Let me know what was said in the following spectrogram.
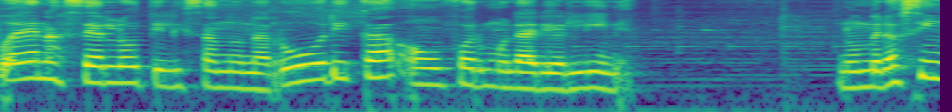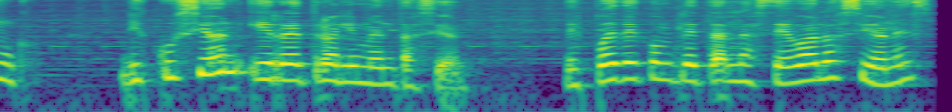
Pueden hacerlo utilizando una rúbrica o un formulario en línea. Número 5. Discusión y retroalimentación. Después de completar las evaluaciones,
